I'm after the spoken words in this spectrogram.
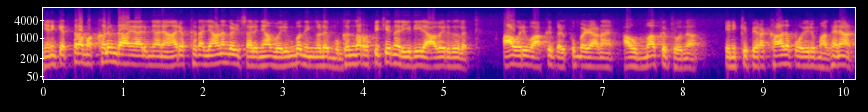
എനിക്ക് എത്ര മക്കളുണ്ടായാലും ഞാൻ ആരൊക്കെ കല്യാണം കഴിച്ചാലും ഞാൻ വരുമ്പോൾ നിങ്ങൾ മുഖം കറുപ്പിക്കുന്ന രീതിയിലാവരുത് ആ ഒരു വാക്ക് കേൾക്കുമ്പോഴാണ് ആ ഉമ്മാക്ക് തോന്നുക. എനിക്ക് പിറക്കാതെ പോയൊരു മകനാണ്.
